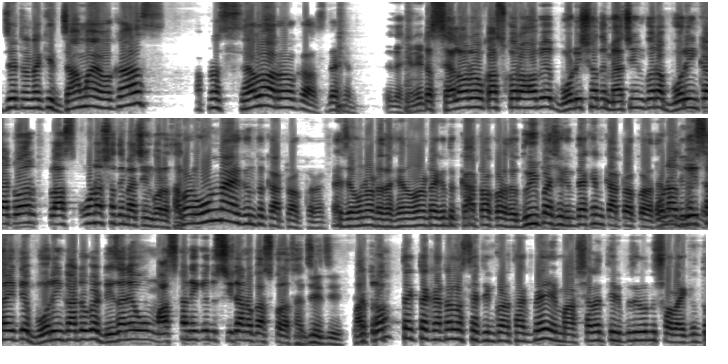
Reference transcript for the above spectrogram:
যেটা নাকি জামায়ও কাজ আপনার সেলোয়ারও কাজ দেখেন। দেখেন এটা স্যালোয়ারেও কাজ করা হবে বডির সাথে ম্যাচিং করা বোরিং কাটওয়ার প্লাস ওনার সাথে ম্যাচিং করা থাকবে। আবার ওনায় কিন্তু কাটওয়ার্ক করা। এই যে ওনাটা দেখেন ওনাটা কিন্তু কাটওয়ার্ক করা থাকে। দুই পাশে কিন্তু দেখেন কাটওয়ার্ক করা থাকে ওনার দুই সাইডে বোরিং কাটওয়ার ডিজাইন এবং মাঝখানে কিন্তু সিটানো কাজ করা থাকবে। জি জি। মাত্র? প্রত্যেকটা ক্যাটালগ সেটিং করা থাকবে। এই মার্শালের থ্রি কিন্তু সবাই কিন্তু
